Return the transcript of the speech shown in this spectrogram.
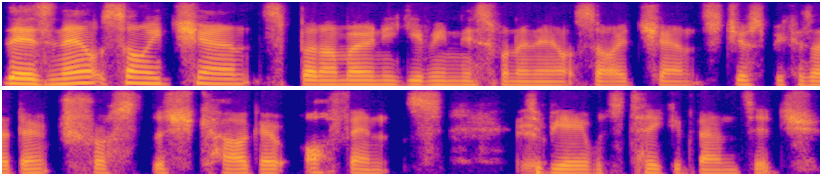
there's an outside chance, but I'm only giving this one an outside chance just because I don't trust the Chicago offense Yeah. to be able to take advantage.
